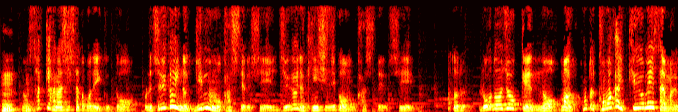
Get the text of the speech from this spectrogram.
うん、うん。さっき話したところでいくと、これ従業員の義務も課してるし、従業員の禁止事項も課してるし、あと、労働条件の、まあ、本当に細かい給与明細まで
